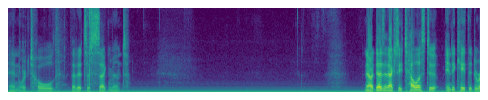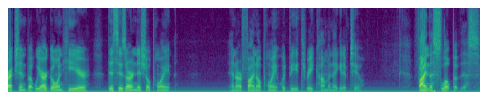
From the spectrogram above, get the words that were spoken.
And we're told that it's a segment. Now it doesn't actually tell us to indicate the direction, but we are going here. This is our initial point, and our final point would be 3 comma negative 2. Find the slope of this.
